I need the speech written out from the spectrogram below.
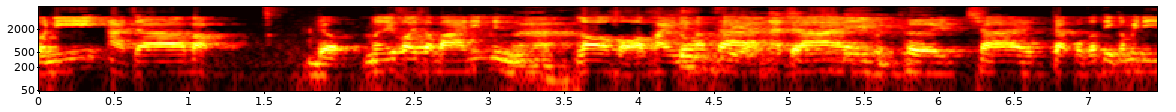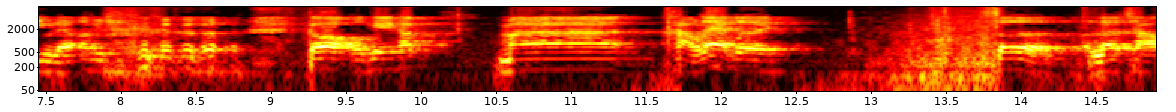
วันนี้อาจจะแบบเดี๋ยวไม่ได้ค่อยสบายนิดนึงอ่าก็ขออภัยตุ้นะคมรับเสียงอา ใช่ จากปกติก็ไม่ดีอยู่แล้วเอ้าไม่ใช่ก็โอเคครับ มาข่าวแรกเลย เซอร์และชาว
